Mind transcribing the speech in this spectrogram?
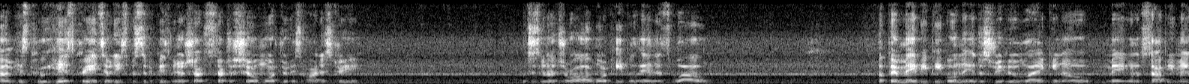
Um, his his creativity specifically is going to start start to show more through his artistry, which is going to draw more people in as well. But there may be people in the industry who, like, you know, may want to stop you, may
